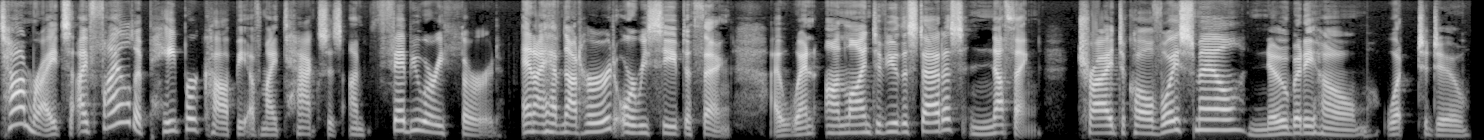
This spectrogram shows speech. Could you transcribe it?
Tom writes, I filed a paper copy of my taxes on February 3rd and I have not heard or received a thing. I went online to view the status, nothing. Tried to call voicemail, nobody home. What to do?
